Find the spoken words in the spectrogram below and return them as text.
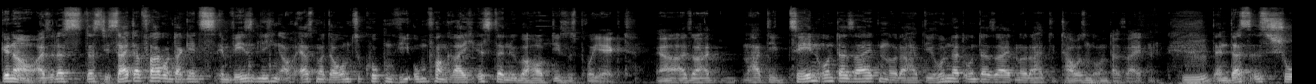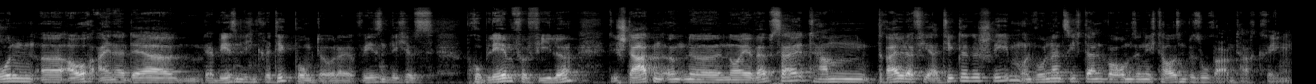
Genau, also das, das ist die Site-Abfrage und da geht es im Wesentlichen auch erstmal darum zu gucken, wie umfangreich ist denn überhaupt dieses Projekt. Ja, also hat, hat die 10 Unterseiten oder hat die 100 Unterseiten oder hat die 1000 Unterseiten. Mhm. Denn das ist schon äh, auch einer der, der wesentlichen Kritikpunkte oder wesentliches Problem für viele. Die starten irgendeine neue Website, haben drei oder vier Artikel geschrieben und wundern sich dann, warum sie nicht 1000 Besucher am Tag kriegen.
